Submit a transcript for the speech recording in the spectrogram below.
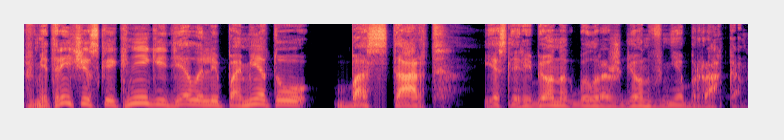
в метрической книге делали помету «бастард», если ребенок был рожден вне брака.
